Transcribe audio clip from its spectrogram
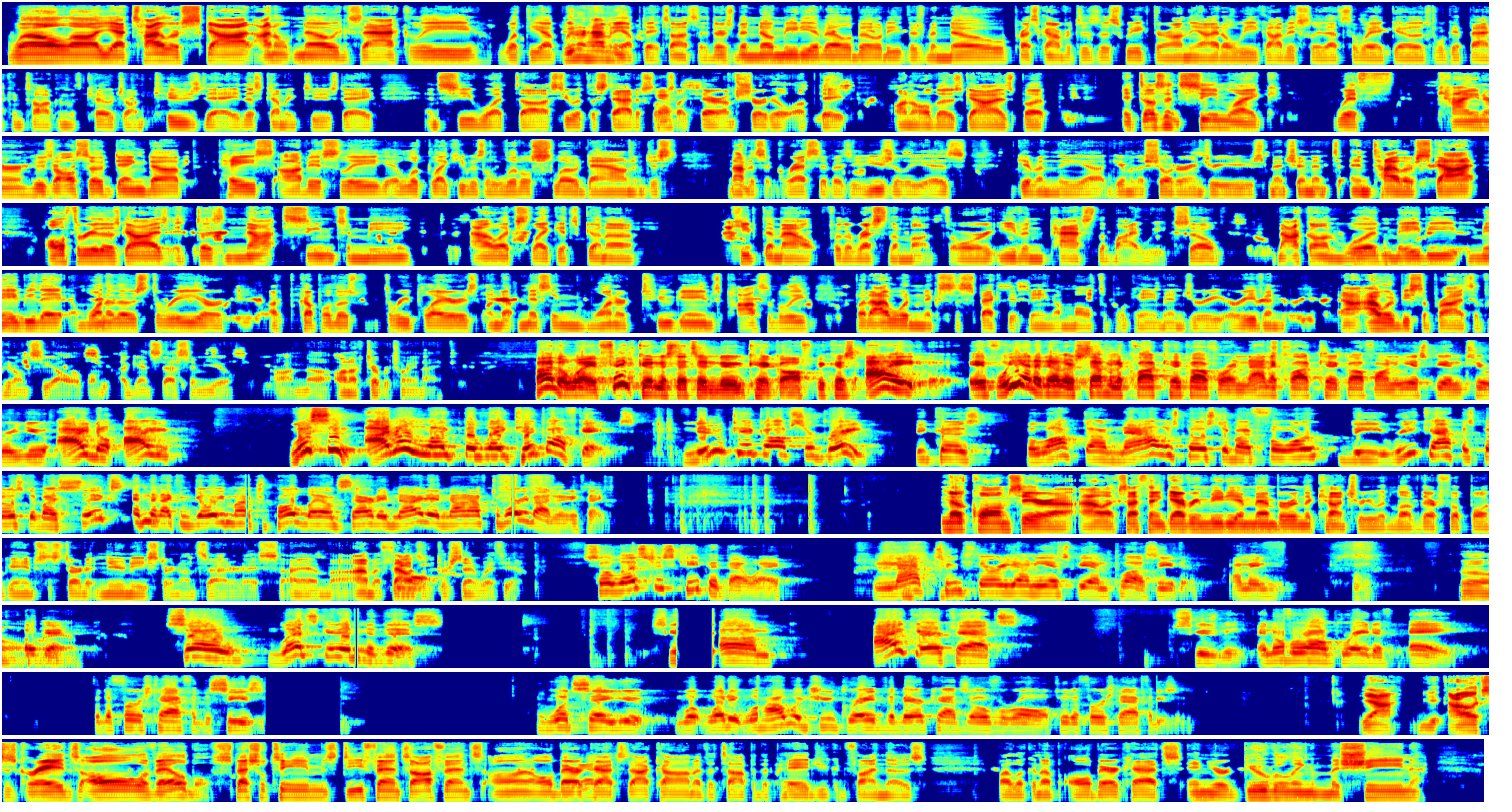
Well, uh, yeah, Tyler Scott. I don't know exactly what the up. We don't have any updates, honestly. There's been no media availability. There's been no press conferences this week. They're on the idle week. Obviously, that's the way it goes. We'll get back and talking with Coach on Tuesday, this coming Tuesday, and see what uh, see what the status looks yes. like there. I'm sure he'll update on all those guys, but it doesn't seem like with Kiner, who's also dinged up, Pace. Obviously, it looked like he was a little slowed down and just not as aggressive as he usually is, given the uh, given the shoulder injury you just mentioned, and, and Tyler Scott all three of those guys, it does not seem to me, Alex, like it's gonna keep them out for the rest of the month or even past the bye week. So knock on wood, maybe maybe they one of those three or a couple of those three players end up missing one or two games possibly, but I wouldn't suspect it being a multiple game injury or even I would be surprised if we don't see all of them against SMU on uh, on October 29th. By the way, thank goodness that's a noon kickoff because I, if we had another seven o'clock kickoff or a nine o'clock kickoff on ESPN two or you, I don't, I listen. I don't like the late kickoff games. Noon kickoffs are great because the lockdown Now is posted by four, the recap is posted by six, and then I can go eat my Chipotle on Saturday night and not have to worry about anything. No qualms here, uh, Alex. I think every media member in the country would love their football games to start at noon Eastern on Saturdays. I am, uh, I'm a thousand yeah. percent with you. So let's just keep it that way. Not 2:30 on ESPN Plus either. I mean, oh, okay. Man. So let's get into this. Excuse me. Um, I Bearcats, excuse me, an overall grade of A for the first half of the season. What say you? What what? How would you grade the Bearcats overall through the first half of the season? Yeah, Alex's grades all available. Special teams, defense, offense on allbearcats.com at the top of the page. You can find those by looking up all Bearcats in your googling machine.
